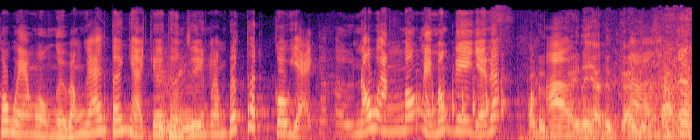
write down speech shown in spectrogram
có quen một người bạn gái tới nhà chơi thường xuyên lắm. Rất thích. Cô dạy cho từ nấu ăn món này món kia vậy đó. Thôi đừng À. kể nữa nha đừng kể đừng sao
